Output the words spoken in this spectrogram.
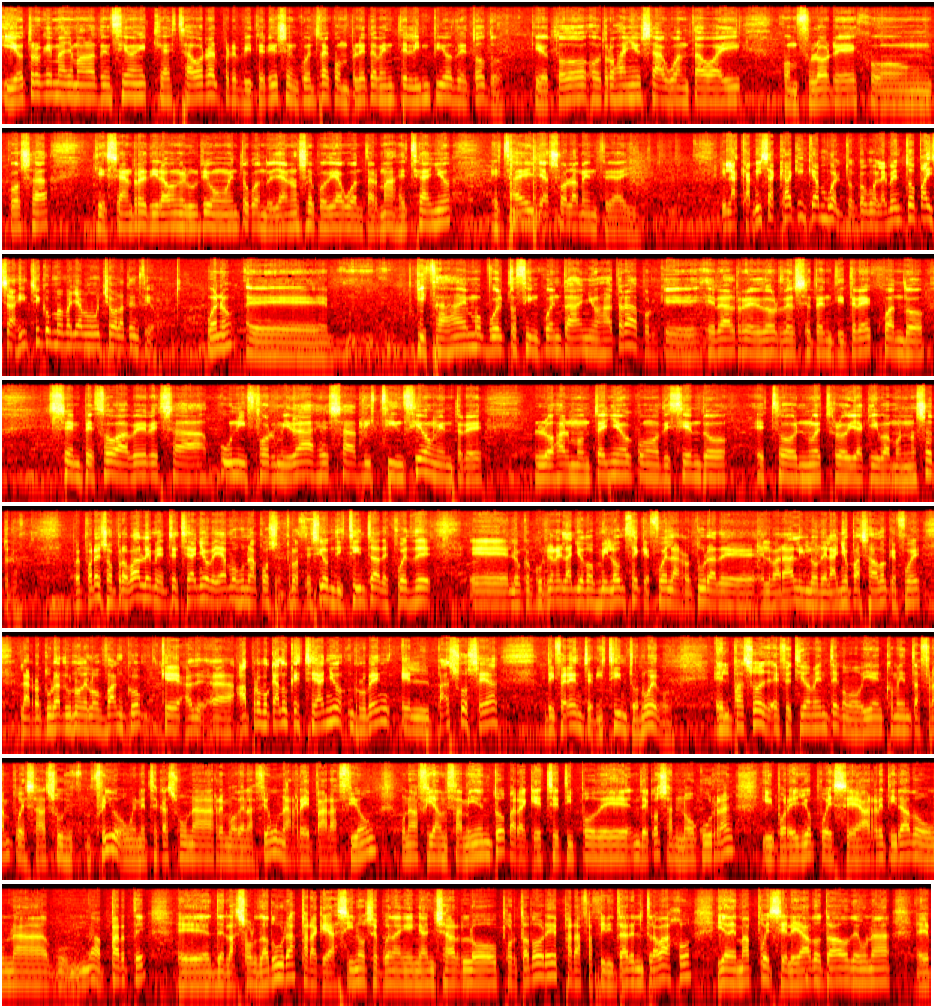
Y otro que me ha llamado la atención es que a esta hora el presbiterio se encuentra completamente limpio de todo, que todos otros años se ha aguantado ahí con flores, con cosas que se han retirado en el último momento cuando ya no se podía aguantar más. Este año está ella solamente ahí. Y las camisas kaki que han vuelto como elemento paisajístico me ha llamado mucho la atención. Bueno, eh, quizás hemos vuelto 50 años atrás porque era alrededor del 73 cuando se empezó a ver esa uniformidad, esa distinción entre los almonteños como diciendo esto es nuestro y aquí vamos nosotros. Pues por eso probablemente este año veamos una procesión distinta después de eh, lo que ocurrió en el año 2011, que fue la rotura del varal, y lo del año pasado, que fue la rotura de uno de los bancos, que eh, ha, provocado que este año, Rubén, el paso sea diferente, distinto, nuevo. El paso, efectivamente, como bien comenta Fran, pues ha sufrido, en este caso, una remodelación, una reparación, un afianzamiento para que este tipo de, cosas no ocurran y por ello pues se ha retirado una, parte eh, de la soldaduras para que así no se puedan enganchar los portadores, para facilitar el trabajo y además pues se le ha dotado de una, eh,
